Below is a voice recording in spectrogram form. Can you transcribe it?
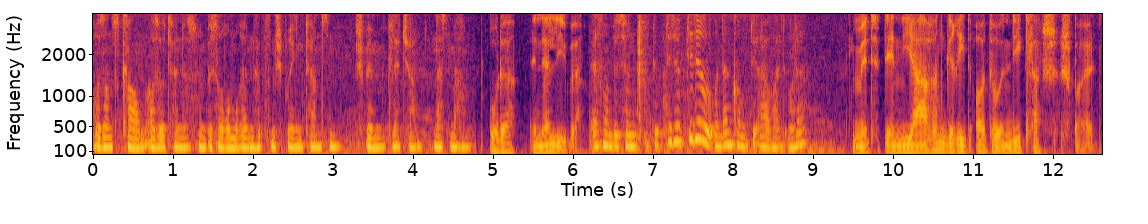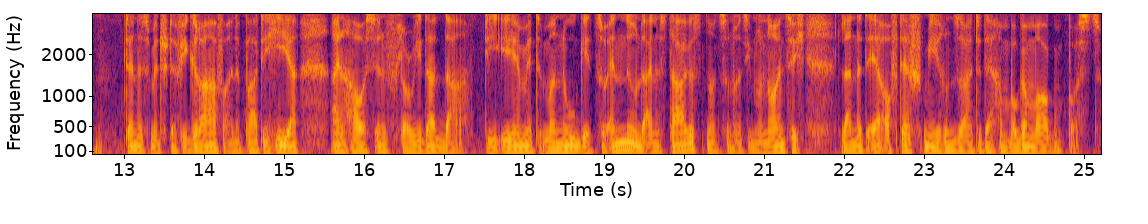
Aber sonst kaum, außer Tennis. Ein bisschen rumrennen, hüpfen, springen, tanzen, schwimmen, plätschern, nass machen. Oder in der Liebe. Erstmal ein bisschen und dann kommt die Arbeit, oder? Mit den Jahren geriet Otto in die Klatschspalten. Tennis mit Steffi Graf, eine Party hier, ein Haus in Florida da. Die Ehe mit Manu geht zu Ende und eines Tages, 1997, landet er auf der Schmierenseite der Hamburger Morgenpost.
